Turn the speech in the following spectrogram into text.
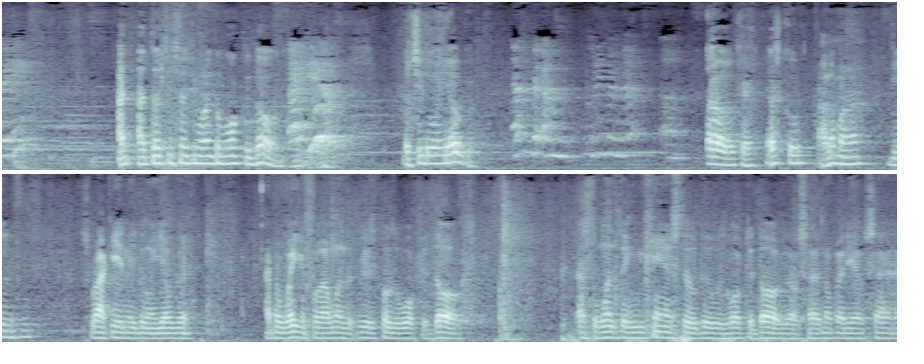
Ready? I, I thought you said you wanted to walk the dog. I do. But you're doing yoga. That's, I'm putting my mask on. Oh, okay. That's cool. I don't mind. Beautiful. It's Rocky and they doing yoga. I've been waiting for. I wanted. We were supposed to walk the dogs. That's the one thing we can still do is walk the dogs outside. Nobody outside.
